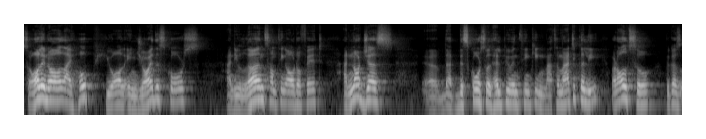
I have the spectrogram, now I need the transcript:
So all in all, I hope you all enjoy this course and you learn something out of it and not just uh, that this course will help you in thinking mathematically, but also because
